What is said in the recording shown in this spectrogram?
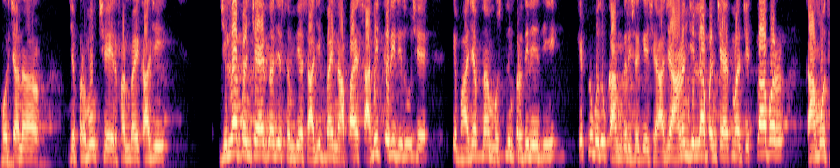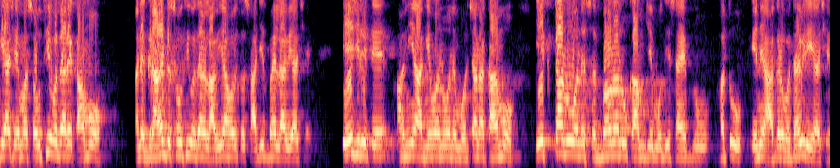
મોરચાના જે પ્રમુખ છે, ઇરફાનભાઈ કાજી, જિલ્લા પંચાયતના જે સભ્ય સાજિદભાઈ નાપાએ સાબિત કરી દીધું છે કે ભાજપના મુસ્લિમ પ્રતિનિધિ કેટલું બધું કામ કરી શકે છે. આજે આણંદ જિલ્લા પંચાયતમાં જેટલા પણ કામો થયા છે, એમાં સૌથી વધારે કામો અને ગ્રાન્ટ સૌથી વધારે લાવ્યા હોય તો સાજિદભાઈ લાવ્યા છે. એ જ રીતે અન્ય આગેવાનો અને મોરચાના કામો એકતાનું અને સદભાવનાનું કામ જે મોદી સાહેબનું હતું, એને આગળ વધાવી રહ્યા છે.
